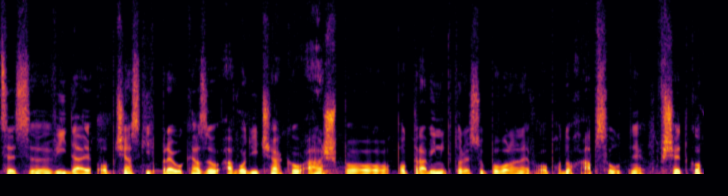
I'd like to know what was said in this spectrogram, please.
cez výdaj občianských preukazov a vodičákov až po potraviny, ktoré sú povolené v obchodoch absolútne všetko.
